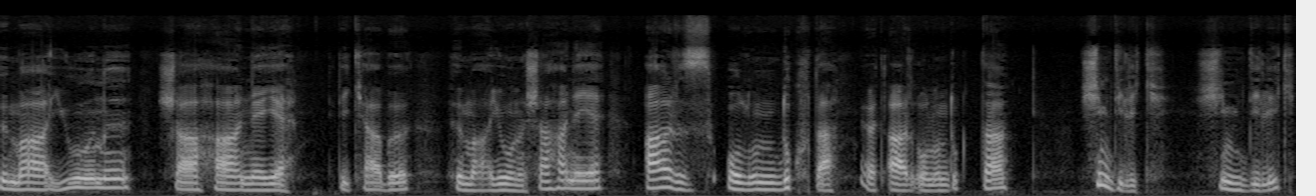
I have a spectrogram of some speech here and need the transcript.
Hümayun Şahane'ye. Rikabı Hümayun Şahane'ye arz olunduk da evet arz olunduk da şimdilik şimdilik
